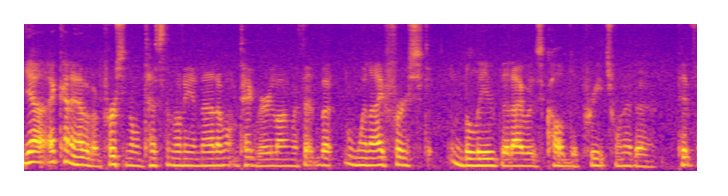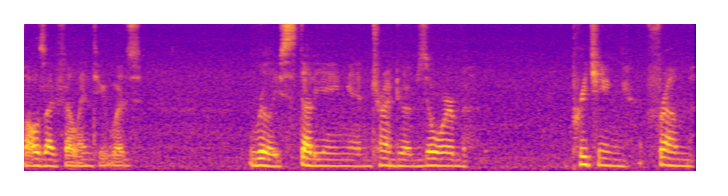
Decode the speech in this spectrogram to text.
Yeah, I kind of have a personal testimony in that. I won't take very long with it, but when I first believed that I was called to preach, one of the pitfalls I fell into was really studying and trying to absorb preaching from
